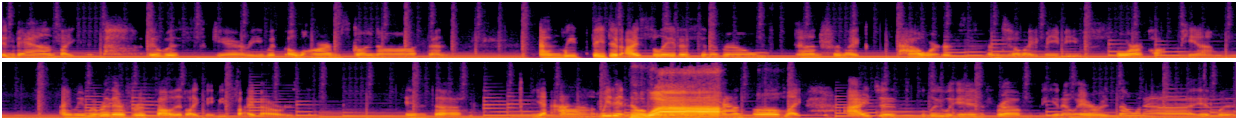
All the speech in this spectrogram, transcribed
in vans like it was scary with alarms going off and and we they did isolate us in a room and for like hours until like maybe four o'clock p.m. I mean, we were there for a solid like maybe five hours. In the yeah, we didn't know wow. if we were canceled. Like, I just flew in from you know Arizona. It was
